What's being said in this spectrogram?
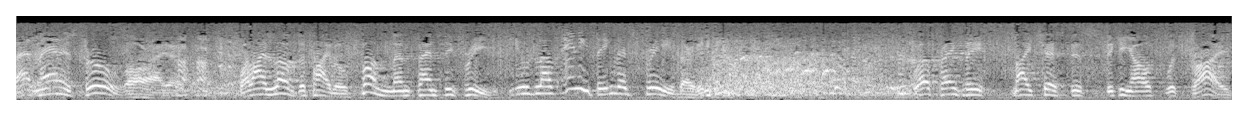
That man is through. All right. uh, well, I love the title, Fun and Fancy Free. You'd love anything that's free, Bergen. well, frankly, my chest is sticking out with pride.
